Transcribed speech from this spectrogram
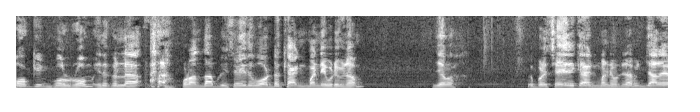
வாக்கிங் கூல் ரூம் இதுக்குள்ளே கொண்டாந்து அப்படி செய்து போட்டு கேங் பண்ணி விடுவினோம். இங்கே இப்படி செய்து கேங் பண்ணி விடணும் இங்கே அதே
